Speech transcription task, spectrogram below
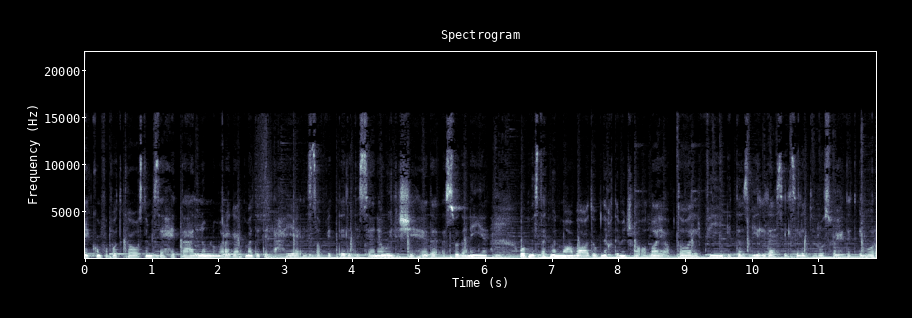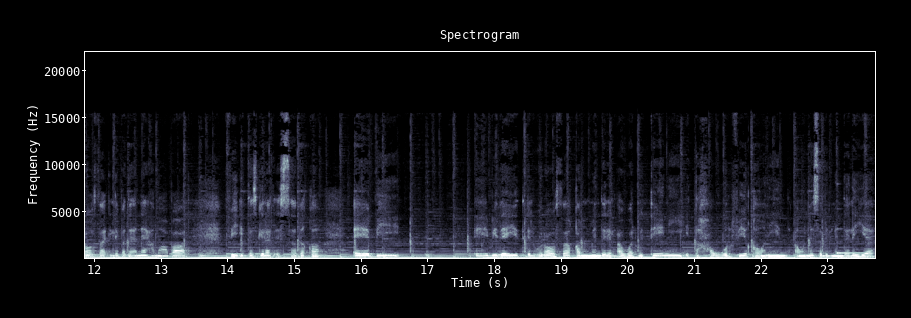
معاكم في بودكاست مساحة تعلم لمراجعة مادة الأحياء للصف الثالث الثانوي للشهادة السودانية. وبنستكمل مع بعض وبنختم إن شاء الله يا أبطال في التسجيل ده سلسلة دروس وحدة الوراثة اللي بدأناها مع بعض في التسجيلات السابقة. بداية الوراثة قانون مندل الأول والثاني التحور في قوانين أو النسب المندلية.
